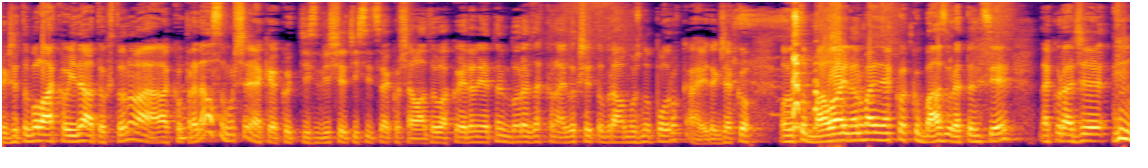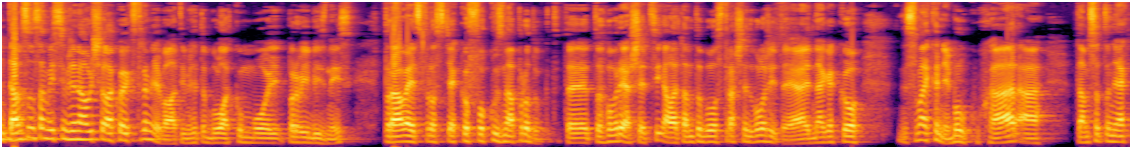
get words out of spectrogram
Takže to bola ako idea tohto, no a ako predal som určite nejaké ako tis, vyššie tisíce ako šalátov, ako jeden je ten borec ako najdlhšie to bral možno pol roka, hej. Takže ako ono to malo aj normálne nejakú ako bázu retencie, akurát, že tam som sa myslím, že naučil ako extrémne veľa, tým, že to bol ako môj prvý biznis. Práve vec proste ako fokus na produkt. To, to hovoria všetci, ale tam to bolo strašne dôležité. Ja jednak ako, som ako nebol kuchár a tam sa to nejak,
